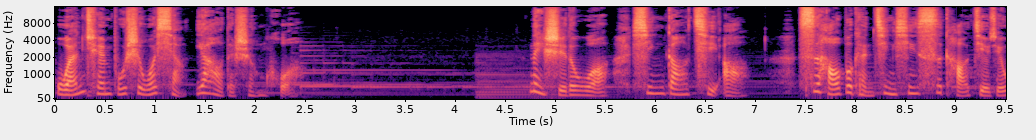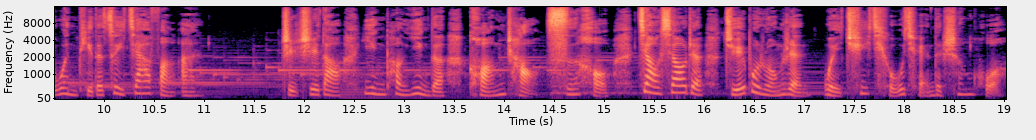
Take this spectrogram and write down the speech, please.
完全不是我想要的生活。那时的我心高气傲。丝毫不肯静心思考解决问题的最佳方案，只知道硬碰硬的狂吵嘶吼，叫嚣着绝不容忍委曲求全的生活。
